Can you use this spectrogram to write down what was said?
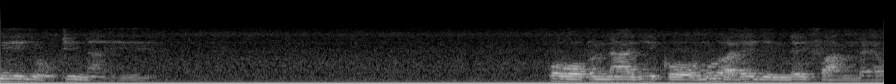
มีอยู่ที่ไหนโอปนายิโกเมื่อได้ยินได้ฟังแล้ว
